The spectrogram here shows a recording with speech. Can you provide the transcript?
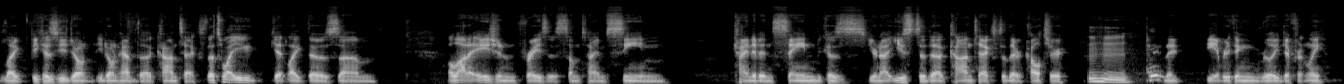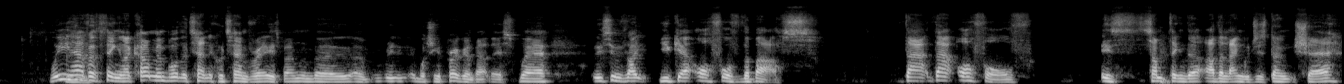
like because you don't you don't have the context that's why you get like those um a lot of asian phrases sometimes seem kind of insane because you're not used to the context of their culture hmm they see everything really differently We have a thing, and I can't remember what the technical term for it is, but I remember uh, re- watching a program about this where it seems like you get off of the bus. That that off of is something that other languages don't share.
